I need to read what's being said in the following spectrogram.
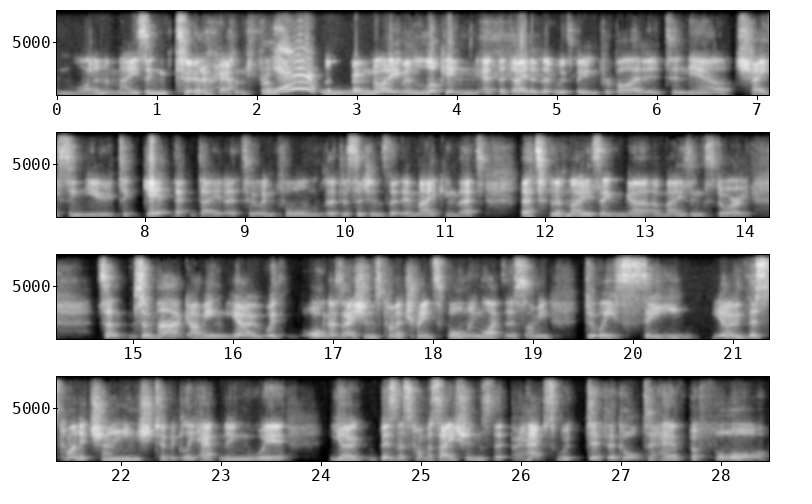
what an amazing turnaround from, yeah. from, from not even looking at the data that was being provided to now chasing you to get that data to inform the decisions that they're making. That's that's an amazing uh, amazing story. So, so Mark, I mean, you know, with organizations kind of transforming like this, I mean, do we see, you know, this kind of change typically happening where you know, business conversations that perhaps were difficult to have before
